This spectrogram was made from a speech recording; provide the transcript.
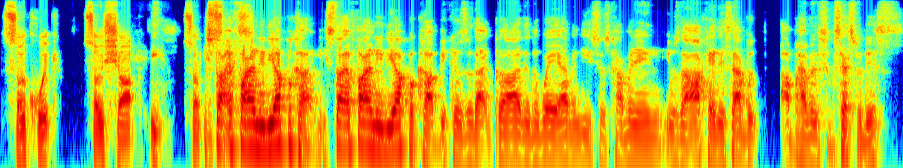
so quick, so sharp, he, so he started finding the uppercut. He started finding the uppercut because of that guard and the way Avanesyan was coming in. He was like, okay, this I'm having success with this.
